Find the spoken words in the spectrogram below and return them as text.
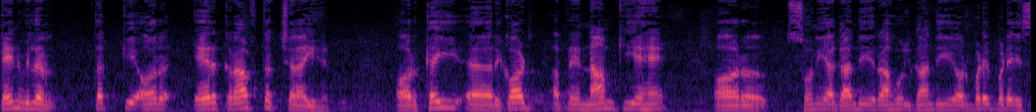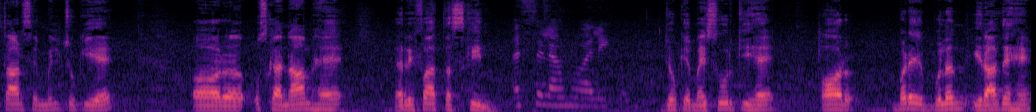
टेन व्हीलर तक की और एयरक्राफ्ट तक चलाई है। और कई रिकॉर्ड अपने नाम किए हैं और सोनिया गांधी राहुल गांधी और बड़े बड़े स्टार से मिल चुकी है और उसका नाम है रिफा तस्कीन जो कि मैसूर की है। और बड़े बुलंद इरादे हैं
